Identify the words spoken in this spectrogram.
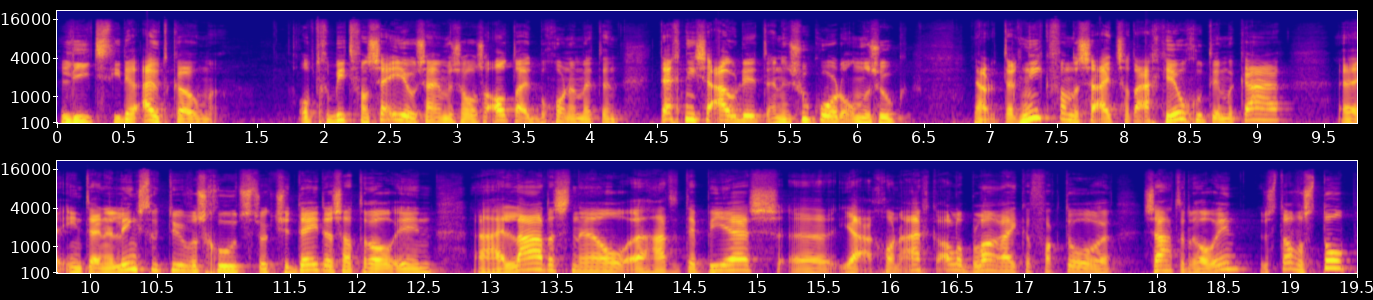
leads die eruit komen. Op het gebied van SEO zijn we zoals altijd begonnen met een technische audit en een zoekwoordenonderzoek. Nou, de techniek van de site zat eigenlijk heel goed in elkaar. Uh, interne linkstructuur was goed, structured data zat er al in, uh, hij laadde snel, uh, HTTPS, ja, gewoon eigenlijk alle belangrijke factoren zaten er al in. Dus dat was top.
